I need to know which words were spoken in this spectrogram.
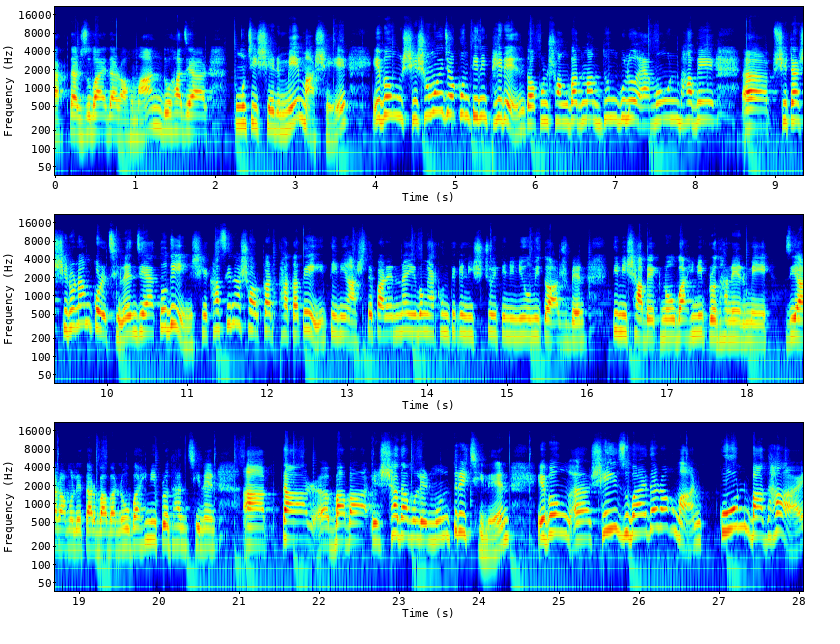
ডাক্তার জুবায়দা রহমান দু হাজার পঁচিশের মে মাসে এবং সে সময় যখন তিনি ফেরেন তখন সংবাদ মাধ্যমগুলো এমনভাবে সেটার শিরোনাম করেছিলেন যে এতদিন শেখ হাসিনা সরকার থাকাতেই তিনি আসতে পারেন না এবং এখন থেকে নিশ্চয়ই তিনি নিয়মিত আসবেন। তিনি সাবেক নৌবাহিনী প্রধানের মেয়ে, জিয়ার আমলে তার বাবা নৌবাহিনী প্রধান ছিলেন। তার বাবা এরশাদ আমলের মন্ত্রী ছিলেন এবং সেই জুবায়দা রহমান কোন বাধায়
